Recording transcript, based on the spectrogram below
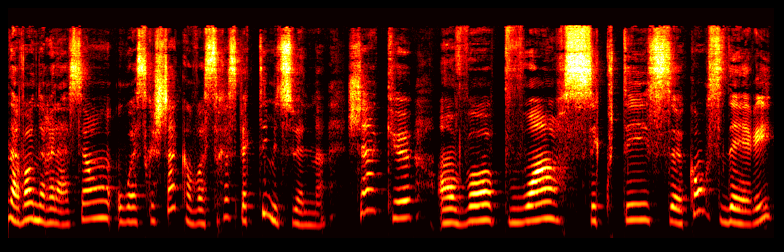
d'avoir une relation où est-ce que je sens qu'on va se respecter mutuellement, je sens qu'on va pouvoir s'écouter, se considérer,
